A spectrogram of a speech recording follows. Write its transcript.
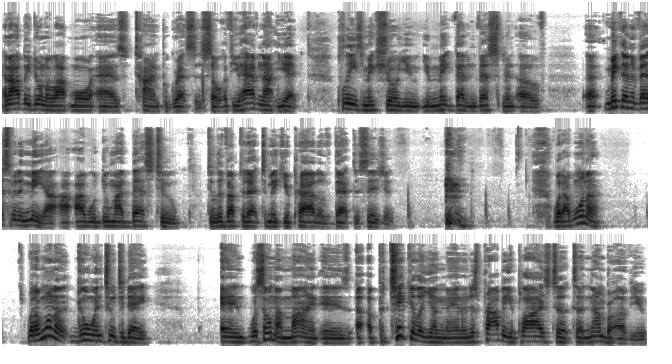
And I'll be doing a lot more as time progresses. So if you have not yet, please make sure you you make that investment of uh, make that investment in me. I, I, I will do my best to to live up to that to make you proud of that decision. What I wanna what I wanna go into today and what's on my mind is a, a, particular young man, and this probably applies to, to a number of you,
